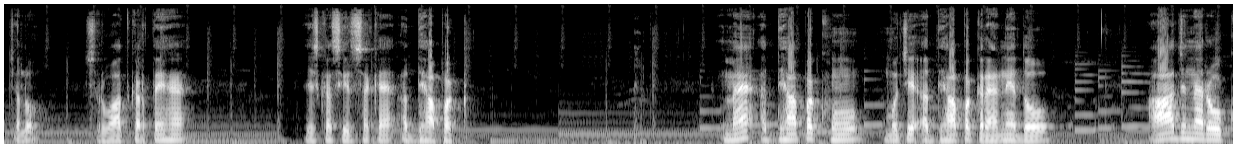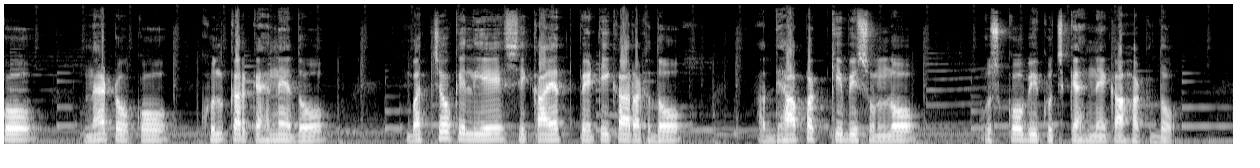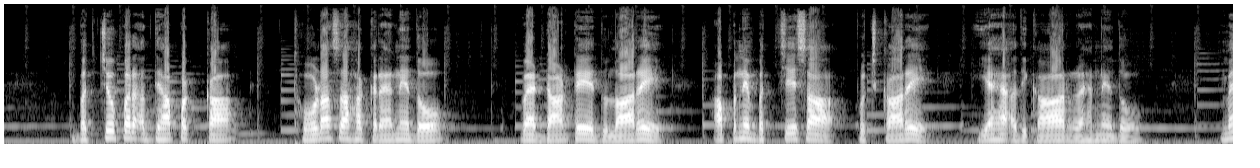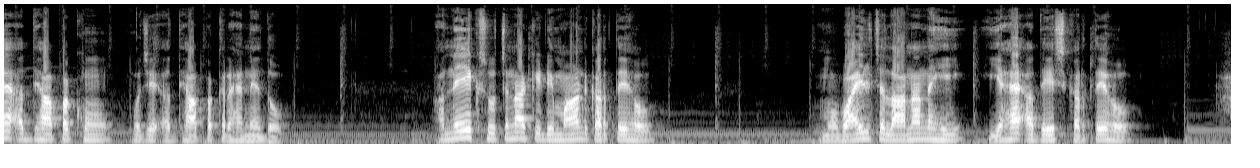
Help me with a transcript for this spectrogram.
चलो, शुरुआत करते हैं, जिसका शीर्षक है अध्यापक। मैं अध्यापक हूँ, मुझे अध्यापक रहने दो। आज न रोको, न टोको, खुलकर कहने दो। बच्चों के लिए शिकायत पेटी का रख दो। अध्यापक की भी सुन लो, उसको भी कुछ कहने का हक दो। बच्चों पर अध्यापक का थोड़ा सा हक रहने दो। वह डांटे, दुलारे, अपने बच्चे सा पुचकारे, यह अधिकार रहने दो। मैं अध्यापक हूँ, मुझे अध्यापक रहने दो। अनेक सूचना की डिमांड करते हो। मोबाइल चलाना नहीं, यह आदेश करते हो।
